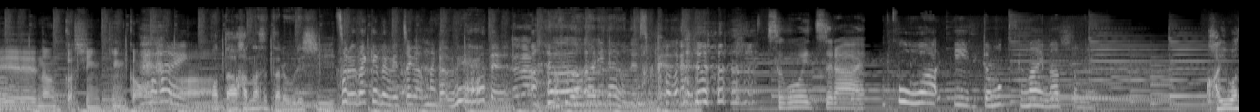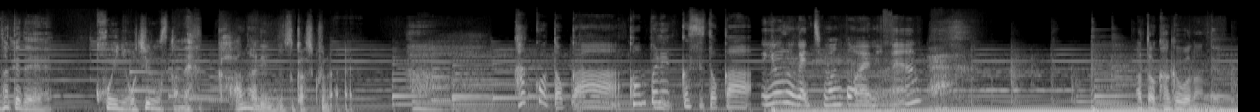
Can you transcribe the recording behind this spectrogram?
えー、なんか親近感あるな、はい、また話せたら嬉しい。それだけでめっちゃなんかうわって。爆上がりだよねそれすごい辛い。こうはいいって思ってないなって思う。会話だけで恋に落ちるんですかね。かなり難しくない？過去とかコンプレックスとか、うん、夜が一番怖いのね。あとは覚悟なんだよ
